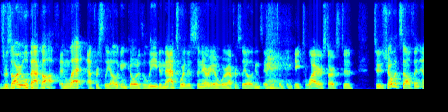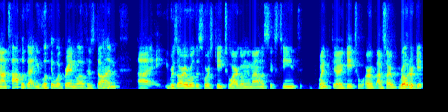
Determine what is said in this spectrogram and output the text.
is Rosario will back off and let Effortlessly Elegant go to the lead. And that's where this scenario where Effortlessly Elegant's able to take gate to wire starts to to show itself. And, and on top of that, you look at what Grand Love has done. Uh, Rosario rode this horse gate to wire going a mile and 16th, went uh, gate to, or I'm sorry, rode her gate,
